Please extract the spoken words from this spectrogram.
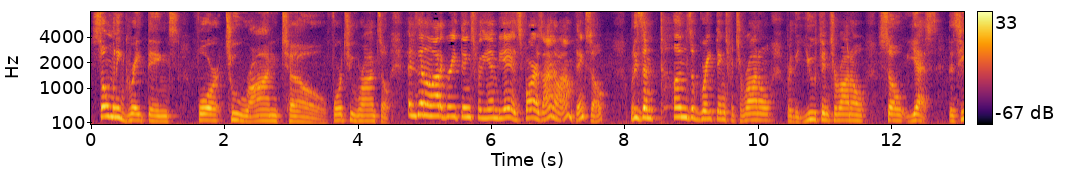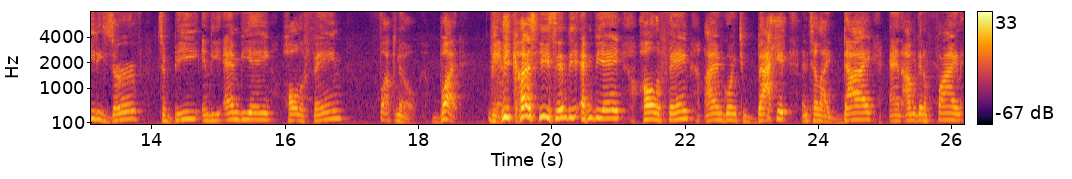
So many great things for Toronto. For Toronto. And he's done a lot of great things for the NBA. As far as I know, I don't think so. But he's done tons of great things for Toronto, for the youth in Toronto. So, yes, does he deserve to be in the NBA Hall of Fame? Fuck no. But because he's in the NBA Hall of Fame, I am going to back it until I die, and I'm gonna find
